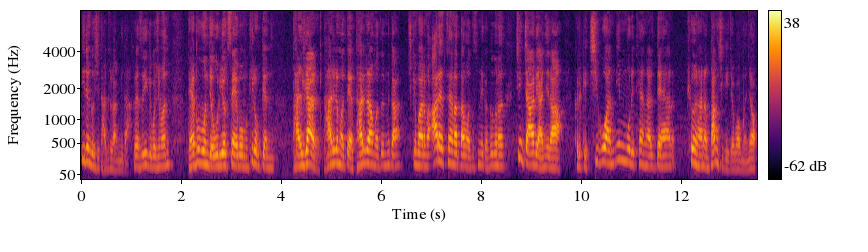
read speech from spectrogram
이런 것이 다 들어갑니다. 그래서 여기 보시면 대부분 이제 우리 역사에 보면 기록된 달걀, 달이라면 어때요? 달이라면 어떻습니까? 쉽게 말하면 알에서 태어났다면 어떻습니까? 그거는 진짜 알이 아니라 그렇게 지구한 인물이 태어날 때 표현하는 방식이죠, 보면요.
